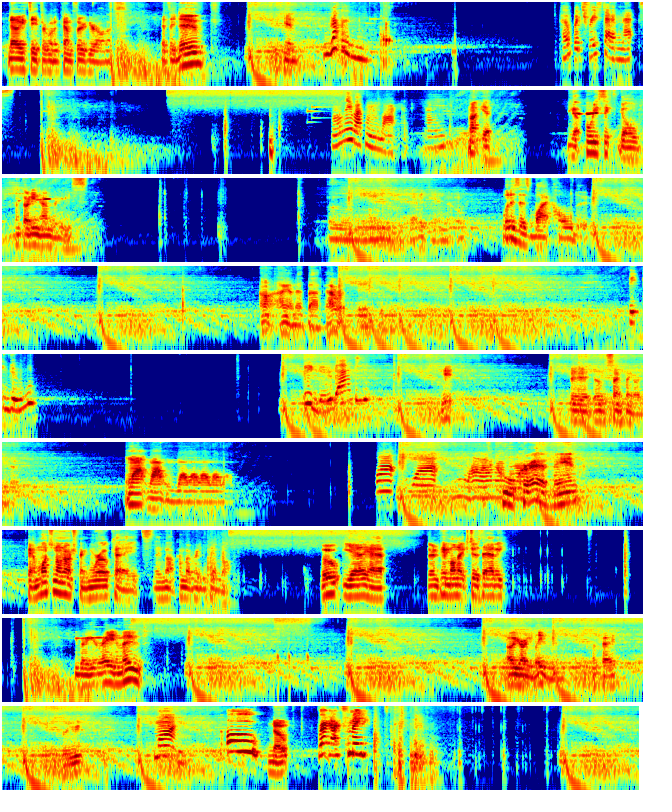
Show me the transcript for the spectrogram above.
now we can see if they're going to come through here on us. If they do, we can. Run! Hope it's freeze tag next. I'll see if I can buy it. Not yet. You got 46 gold and 39 rubies. Ooh, Daddy can know. What does this black hole do? Oh, I got enough bad power up there. Do. The same thing I do that. Wah, wah, wah, wah, wah, wah, wah. Wah, wah, wah. Cool crab, man. Okay, I'm watching on our screen. We're okay. It's they've not come over here to pinball. Oh, yeah, they have. They're in pinball next to us, Abby. You better get ready to move. Oh, you're already leaving. Okay. Rude. Come on. Oh, Nope. right next to me.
